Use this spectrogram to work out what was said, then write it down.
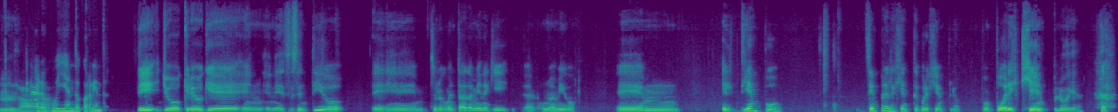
Mm. Claro, huyendo, corriendo. Sí, yo creo que en, en ese sentido, eh, se lo comentaba también aquí a un amigo, eh, el tiempo, siempre la gente, por ejemplo, po- por, ejemplo, ya,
